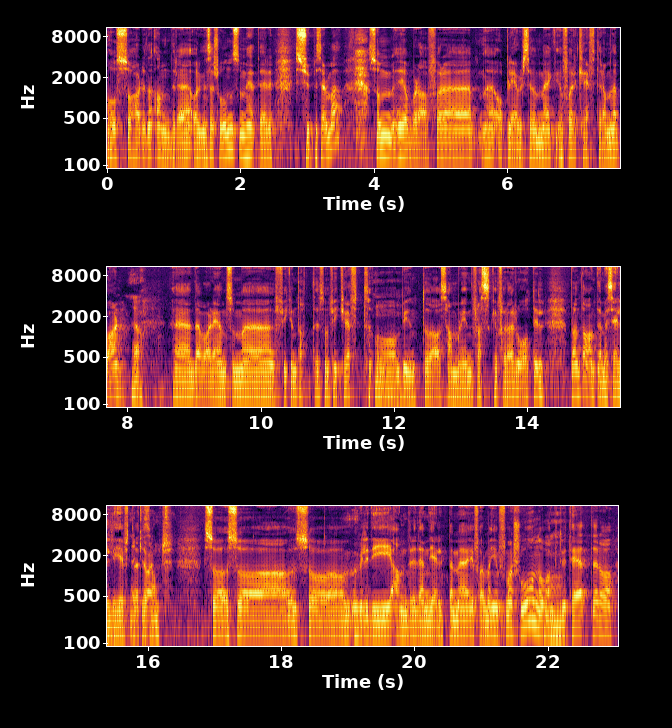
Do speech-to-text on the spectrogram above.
Og så har du den andre organisasjonen som heter Superselma, som jobber da for uh, opplevelser med, for kreftrammede barn. Ja. Uh, Der var det en som uh, fikk en datter som fikk kreft, og begynte da å samle inn flasker for å ha råd til bl.a. Ikke etter hvert. Så, så, så ville de gi andre den hjelpen med, i form av informasjon og aktiviteter. og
